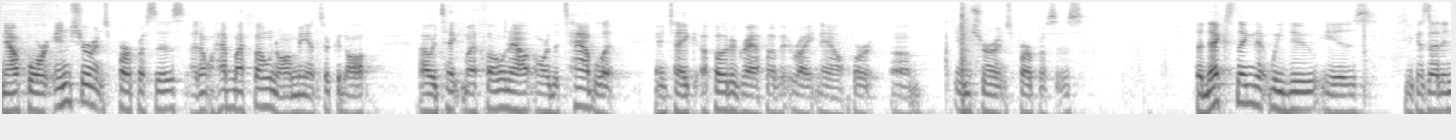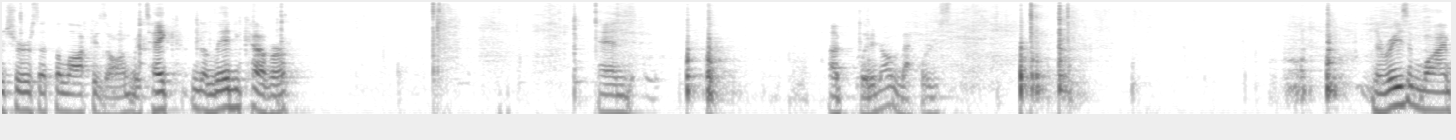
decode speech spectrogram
Now for insurance purposes, I don't have my phone on me, I took it off. I would take my phone out or the tablet and take a photograph of it right now for um, insurance purposes. The next thing that we do is, because that ensures that the lock is on, we take the lid cover and I put it on backwards. The reason why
